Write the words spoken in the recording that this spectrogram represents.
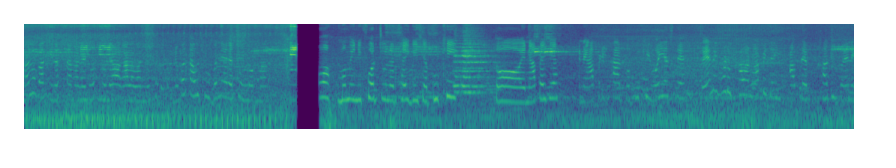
હાલો, બાકી રસ્તામાં કંઈ વસ્તુ લેવા ગાળવાનું છે તો તમને બતાવું છું, બને રહેશે વ્લોગમાં. મમ્મીની ફોર્ચ્યુનર થઈ ગઈ છે ભૂખી, તો એને આપે છે. અને આપણી ખાર તો ભૂખી હોય જ ને, તો એને થોડું ખાવાનું આપી દઈએ આપણે ખાધું તો એને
